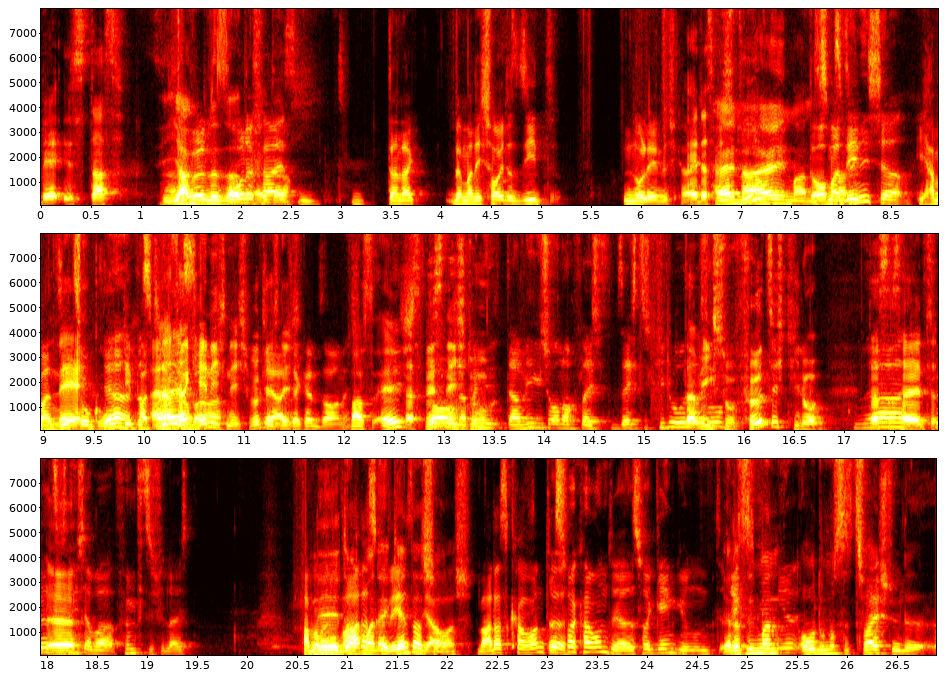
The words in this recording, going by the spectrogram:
wer ist das? Da Young Blizzard, ohne. Scheiß, dann, da- wenn man dich heute sieht, null Ähnlichkeit. Ey, das bist Hey, du? nein, Mann. Doch, das man sieht- ich ja. ja, man Nee. sieht so grob Ja, die das- Partei. Das aber- erkenne ich nicht, wirklich Ja, ich nicht. erkenne es auch nicht. Was, echt? Das bist Wow. nicht Da, du. da wiege ich auch noch vielleicht 60 Kilo oder Da so. wiegst du 40 Kilo. Das ja, ist halt. 40 Äh, nicht, aber 50 vielleicht. Aber Nee, wo war doch, das man erkennt gewesen, das schon. War das Caronte? Das war Caronte, ja, das war Gamecube. Und Ja, das sieht man. Oh, du musstest zwei Stühle.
